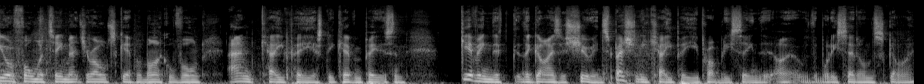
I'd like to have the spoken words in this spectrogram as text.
A your former teammates, your old skipper Michael Vaughan and KP, yesterday Kevin Pietersen, giving the the guys a shoe in, especially KP. You've probably seen the, uh, what he said on Sky.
